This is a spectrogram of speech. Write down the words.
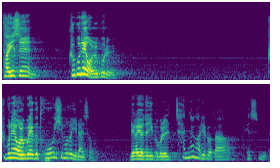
다윗은 그분의 얼굴을 그분의 얼굴의 그 도우심으로 인해서 내가 여전히 그분을 찬양하리로다 했습니다.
